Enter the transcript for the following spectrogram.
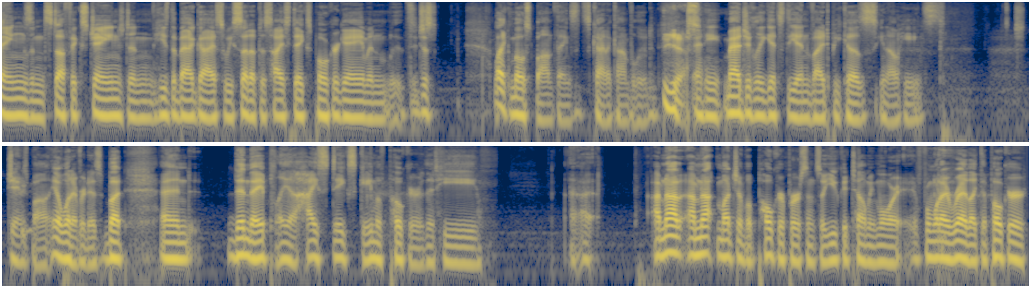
things and stuff exchanged, and he's the bad guy, so he set up this high stakes poker game, and it's just like most Bond things, it's kind of convoluted yes. and he magically gets the invite because you know he's James Bond, you know, whatever it is. But and then they play a high stakes game of poker that he. I, I'm not. I'm not much of a poker person, so you could tell me more. From what I read, like the poker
